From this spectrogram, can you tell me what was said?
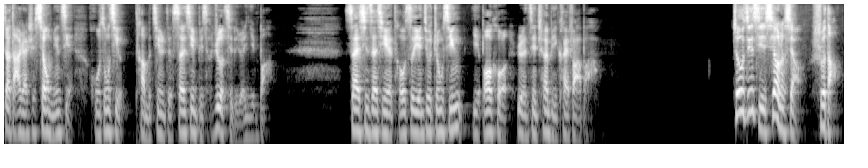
这大概是肖明显、胡宗庆他们今日对三星比较热切的原因吧。三星在企业投资研究中心，也包括软件产品开发吧。周景喜笑了笑，说道：“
